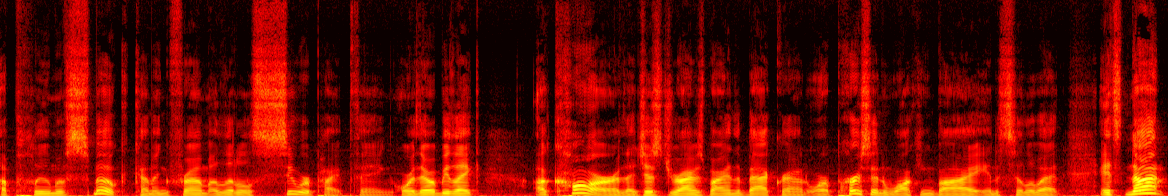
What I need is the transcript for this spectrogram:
a plume of smoke coming from a little sewer pipe thing, or there'll be like a car that just drives by in the background, or a person walking by in a silhouette. It's not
